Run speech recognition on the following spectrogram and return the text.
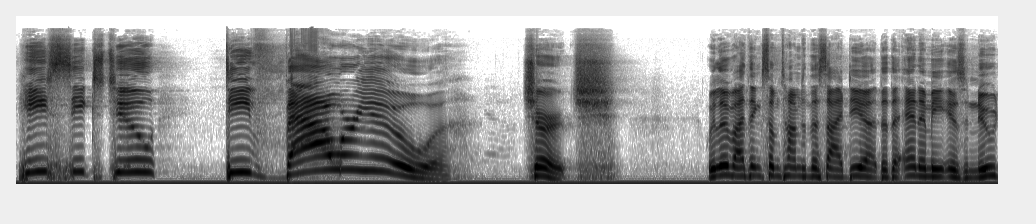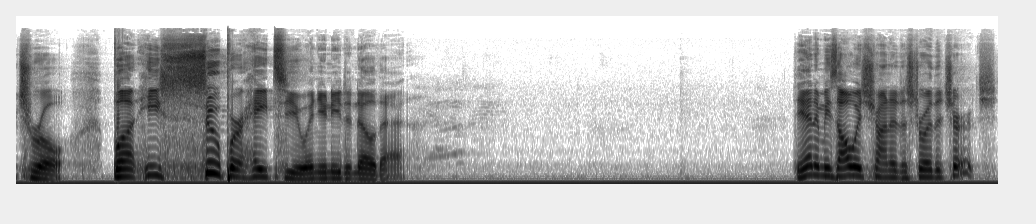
He seeks to devour you. Church. We live, I think, sometimes in this idea that the enemy is neutral, but he super hates you, and you need to know that. The enemy's always trying to destroy the church.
